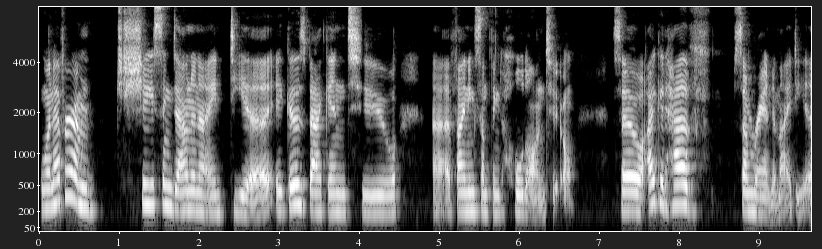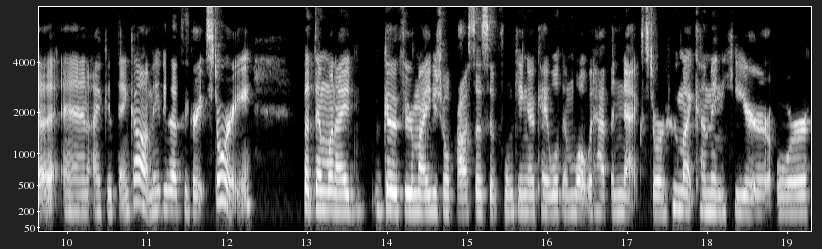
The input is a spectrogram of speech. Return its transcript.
whenever I'm chasing down an idea, it goes back into uh, finding something to hold on to. So I could have some random idea and I could think, oh, maybe that's a great story. But then when I go through my usual process of thinking, okay, well, then what would happen next? Or who might come in here? Or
